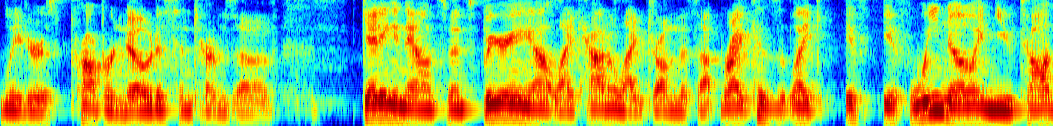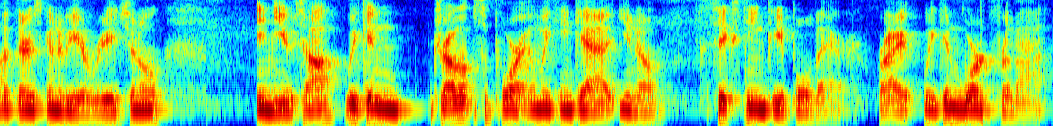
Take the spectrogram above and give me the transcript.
leaders proper notice in terms of getting announcements, figuring out like how to like drum this up, right? Because like if if we know in Utah that there's going to be a regional in Utah, we can drum up support and we can get you know 16 people there, right? We can work for that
